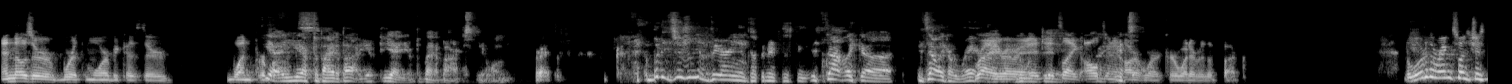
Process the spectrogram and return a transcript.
And those are worth more because they're one per yeah, box. you have to buy a box. You have to, yeah, you have to buy a box to get one. Right. But it's usually a variant of an existing. It's not like a. It's not like a rare. right, right, right. It- it's like alternate It's- artwork or whatever the fuck. The Lord of the Rings ones just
